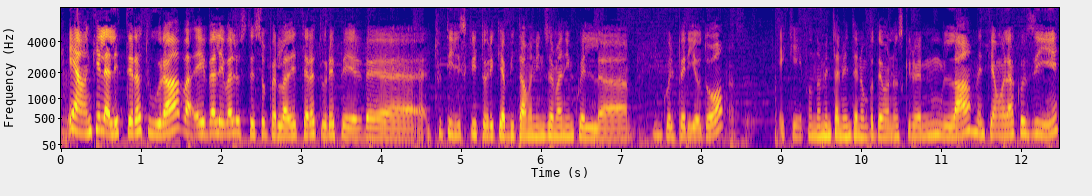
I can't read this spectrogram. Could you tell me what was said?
Mm. E anche la letteratura, e valeva lo stesso per la letteratura e per eh, tutti gli scrittori che abitavano in Germania in quel, in quel periodo Eh, sì. E che fondamentalmente non potevano scrivere nulla, mettiamola così, Eh,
